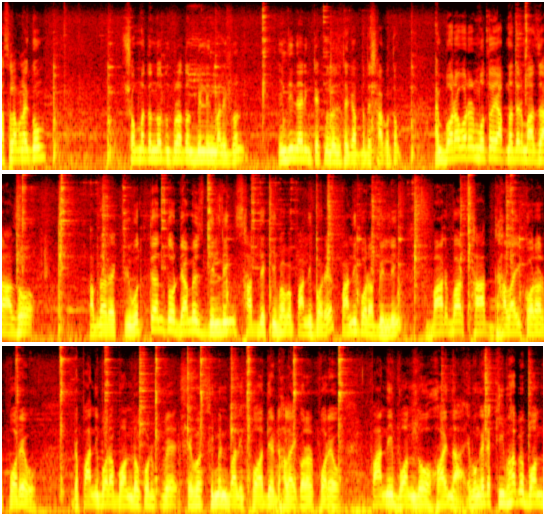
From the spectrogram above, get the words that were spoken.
আসসালামু আলাইকুম। সম্মানিত নতুন পুরাতন বিল্ডিং মালিকগণ, ইঞ্জিনিয়ারিং টেকনোলজি থেকে আপনাদের স্বাগতম। আমি বরাবরের মতোই আপনাদের মাঝে আজও আপনার একটি অত্যন্ত ড্যামেজ বিল্ডিং, ছাদ দিয়ে কীভাবে পানি পড়ে, পানি পড়া বিল্ডিং, বারবার ছাদ ঢালাই করার পরেও, এটা পানি পড়া বন্ধ করবে, সেভাবে সিমেন্ট, বালি, খোয়া দিয়ে ঢালাই করার পরেও পানি বন্ধ হয় না। এবং এটা কীভাবে বন্ধ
